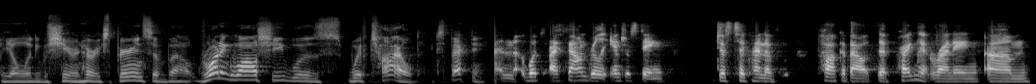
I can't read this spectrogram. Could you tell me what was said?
a young lady was sharing her experience about running while she was with child, expecting. And what I found really interesting, just to kind of talk about the pregnant running, um,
